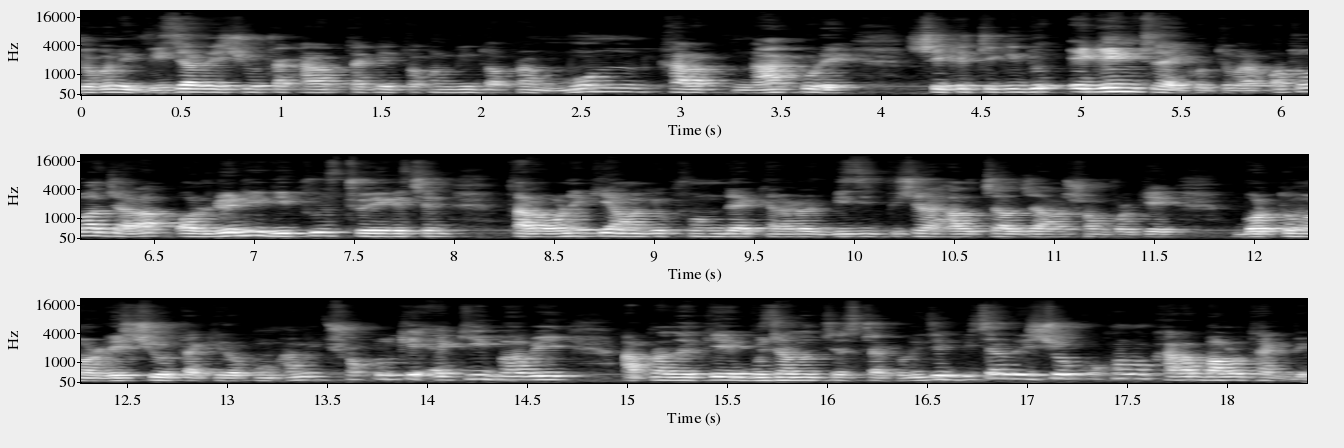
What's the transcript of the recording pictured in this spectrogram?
যখনই ভিসা রেশিওটা খারাপ থাকে, তখন কিন্তু আপনার মন খারাপ না করে সেক্ষেত্রে কিন্তু এগেইন ট্রাই করতে পারেন। অথবা যারা অলরেডি রিফিউজড হয়ে গেছেন, তারা অনেকেই আমাকে ফোন দেয় কানাডার ভিজিট ভিসার হালচাল জানা সম্পর্কে বর্তমান রেশিওটা কীরকম। আমি সকলকে একইভাবেই আপনাদেরকে বোঝানোর চেষ্টা করি যে ভিসার রেশিও কখনো খারাপ ভালো থাকবে।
